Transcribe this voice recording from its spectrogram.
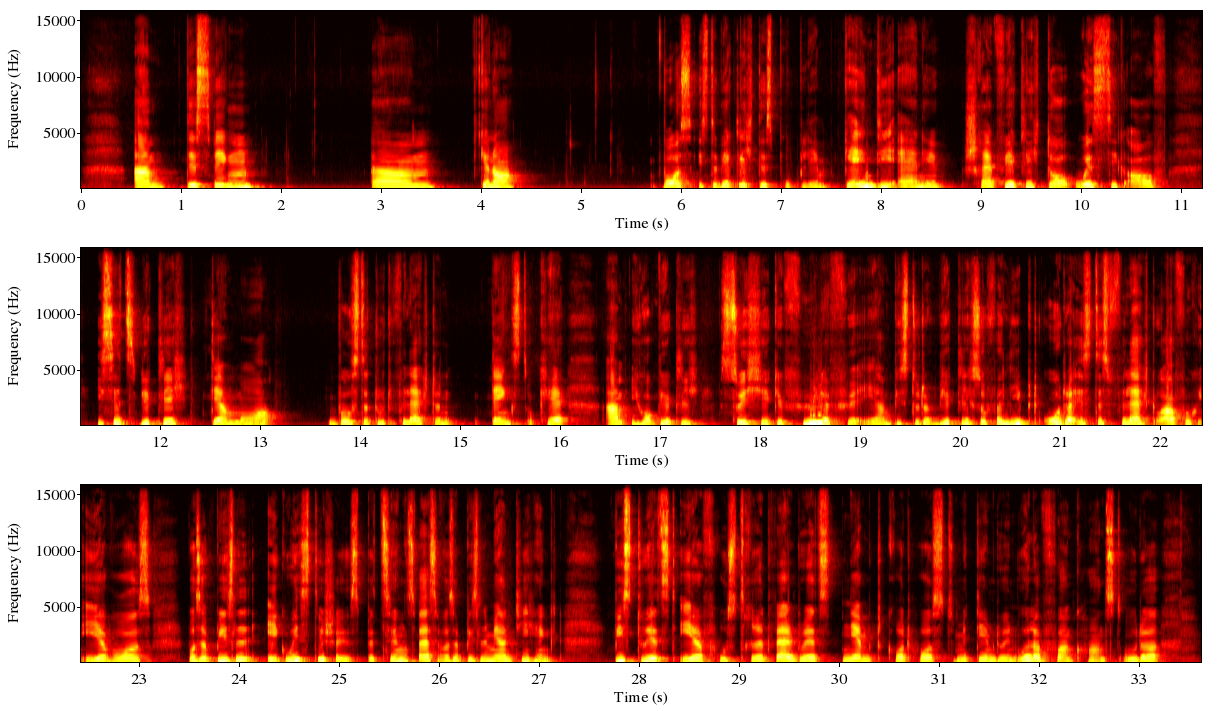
Ähm, deswegen, ähm, genau, was ist da wirklich das Problem? Geh in die eine, schreib wirklich da alles auf. Ist jetzt wirklich der Mann, wo du vielleicht dann denkst, okay, ähm, ich habe wirklich solche Gefühle für ihn, bist du da wirklich so verliebt oder ist das vielleicht einfach eher was, was ein bisschen egoistischer ist, beziehungsweise was ein bisschen mehr an die hängt? Bist du jetzt eher frustriert, weil du jetzt niemand gerade hast, mit dem du in Urlaub fahren kannst oder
